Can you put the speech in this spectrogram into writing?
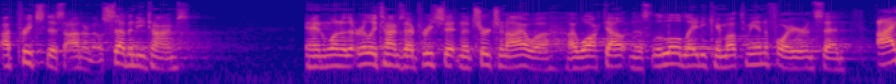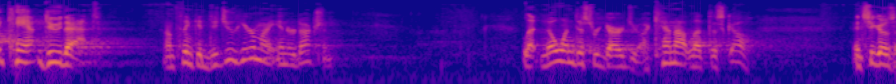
I've preached this, I don't know, 70 times. And one of the early times I preached it in a church in Iowa, I walked out and this little old lady came up to me in the foyer and said, I can't do that. I'm thinking, did you hear my introduction? Let no one disregard you. I cannot let this go. And she goes,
